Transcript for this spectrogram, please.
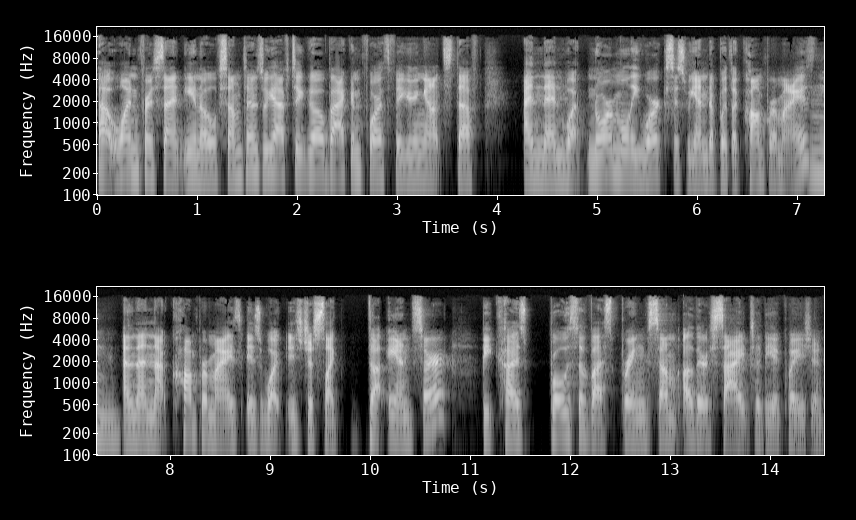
that 1%, you know, sometimes we have to go back and forth figuring out stuff. And then what normally works is we end up with a compromise. Mm. And then that compromise is what is just like the answer because both of us bring some other side to the equation.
